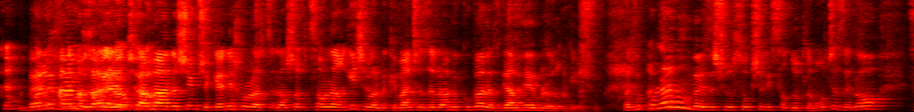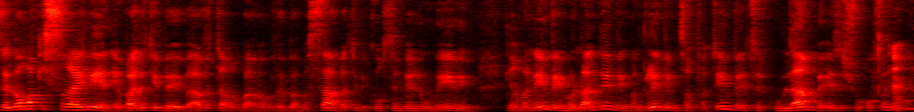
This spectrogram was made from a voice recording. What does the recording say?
כן, כל אחד עם אולי היו שלו. כמה אנשים שכן יכלו להרשות לעצמם להרגיש, אבל מכיוון שזה לא היה מקובל, אז גם הם לא הרגישו. זאת אומרת, וכולנו באיזשהו סוג של הישרדות, למרות שזה לא, זה לא רק ישראלי, אני עבדתי באבטר ובמסע, עבדתי בקורסים בינלאומיים עם גרמנים ועם הולנדים ועם אנגלים ועם צרפתים, ואצל כולם באיזשהו אופן, כן.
